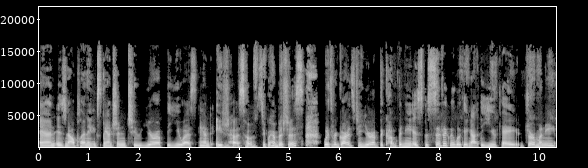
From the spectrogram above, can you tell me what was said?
and is now planning expansion to Europe, the US, and Asia. So super ambitious. With regards to Europe, the company is specifically looking at the UK, Germany,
